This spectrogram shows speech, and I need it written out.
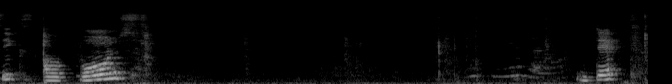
Six of wands. Death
